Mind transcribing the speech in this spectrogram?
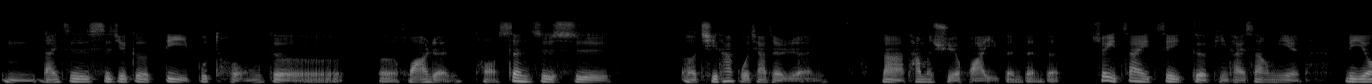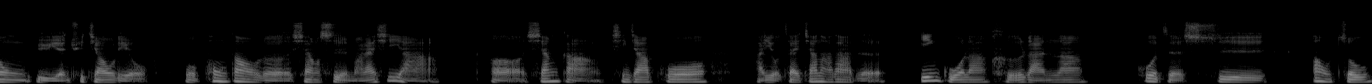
嗯，来自世界各地不同的。呃，华人哦，甚至是呃其他国家的人，那他们学华语等等的，所以在这个平台上面，利用语言去交流，我碰到了像是马来西亚、呃香港、新加坡，还有在加拿大的英国啦、荷兰啦，或者是澳洲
